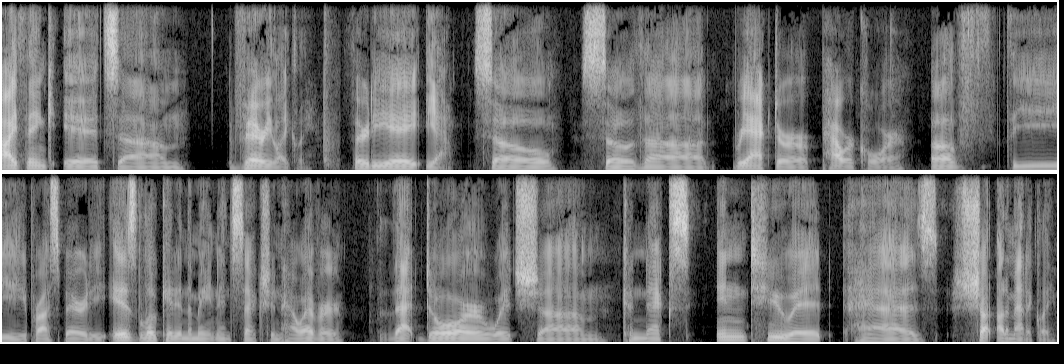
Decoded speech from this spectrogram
I think it's um, very likely. 38, yeah. So, so the reactor power core of the Prosperity is located in the maintenance section. However, that door which um, connects into it has shut automatically.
